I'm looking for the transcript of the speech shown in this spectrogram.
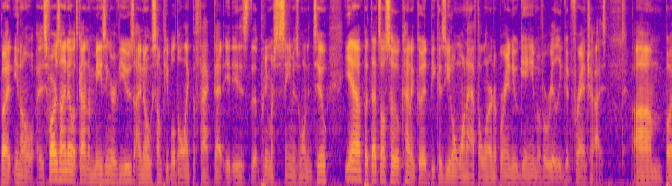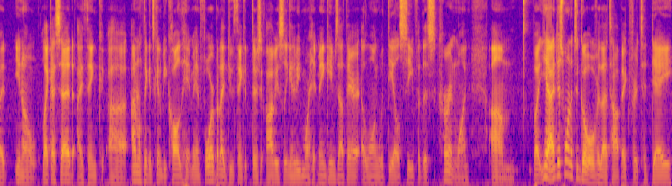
But you know, as far as I know, it's gotten amazing reviews. I know some people don't like the fact that it is the pretty much the same as one and two. Yeah, but that's also kind of good because you don't want to have to learn a brand new game of a really good franchise. Um, but you know, like I said, I think uh, I don't think it's going to be called Hitman Four, but I do think there's obviously going to be more Hitman games out there along with DLC for this current one. Um, but yeah, I just wanted to go over that topic for today.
